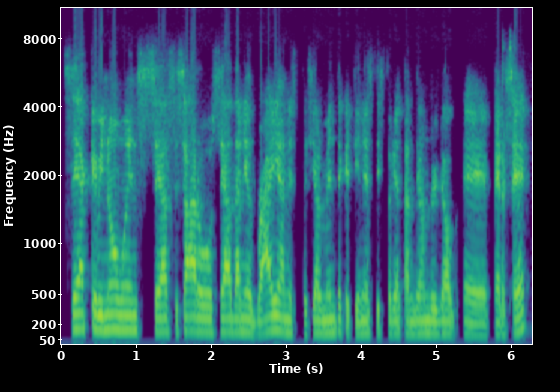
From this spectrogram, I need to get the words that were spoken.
Sea Kevin Owens, sea Cesaro, sea Daniel Bryan, especialmente que tiene esta historia tan de underdog eh, per se,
